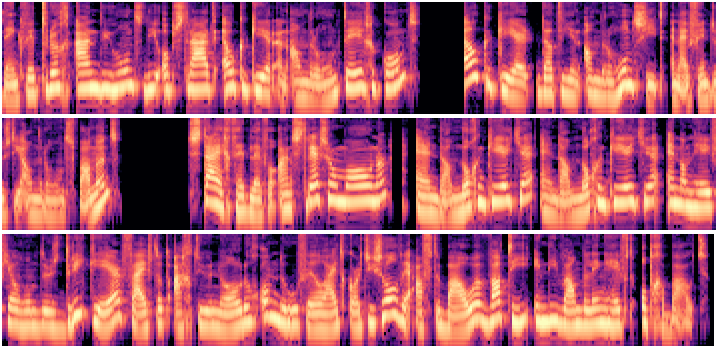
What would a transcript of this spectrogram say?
Denk weer terug aan die hond die op straat elke keer een andere hond tegenkomt. Elke keer dat hij een andere hond ziet en hij vindt dus die andere hond spannend, stijgt het level aan stresshormonen en dan nog een keertje en dan nog een keertje en dan heeft jouw hond dus drie keer 5 tot 8 uur nodig om de hoeveelheid cortisol weer af te bouwen wat hij in die wandeling heeft opgebouwd.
